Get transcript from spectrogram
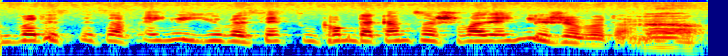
und würdest es auf Englisch übersetzen, kommt der ganze Schwall englischer Wörter. Ja.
